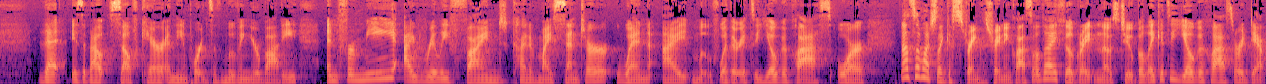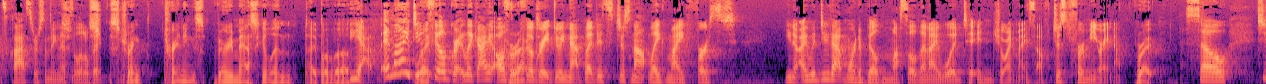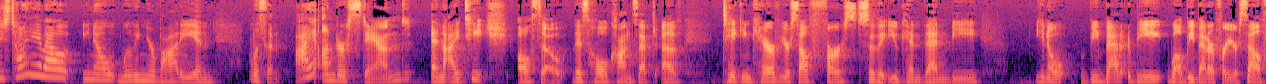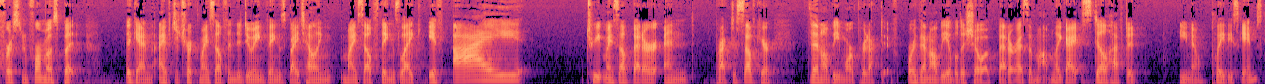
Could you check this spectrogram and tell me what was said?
that is about self-care and the importance of moving your body. And for me, I really find kind of my center when I move, whether it's a yoga class or not so much like a strength training class, although I feel great in those too, but like it's a yoga class or a dance class or something that's a little bit Strength training's very masculine type of a. Yeah, and I do Right. feel great. Like I also Correct. feel great doing that, but it's just not like my first. You know, I would do that more to build muscle than I would to enjoy myself. Just for me right now. Right. So she's talking about, you know, moving your body. And listen, I understand and I teach also this whole concept of taking care of yourself first so that you can then be, you know, be better, be, well, be better for yourself first and foremost. But again, I have to trick myself into doing things by telling myself things like, if I treat myself better and practice self care, then I'll be more productive or then I'll be able to show up better as a mom. Like I still have to, you know, play these games,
